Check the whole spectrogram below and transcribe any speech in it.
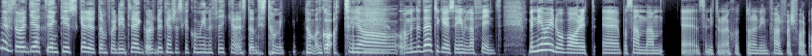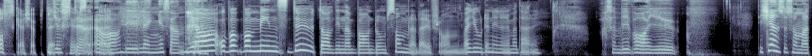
nu står ett jättegäng tyskar utanför din trädgård. Du kanske ska komma in och fika en stund tills de, de har gått. Ja, ja, men det där tycker jag är så himla fint. Men ni har ju då varit eh, på Sandhamn eh, sedan 1917 när din farfars far Oskar köpte Just det, huset där. ja, det är länge sedan. Ja, och vad, vad minns du av dina barndomssomrar därifrån? Vad gjorde ni när ni var där? Alltså, vi var ju... det känns ju som att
